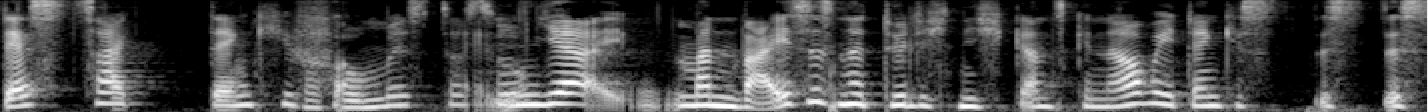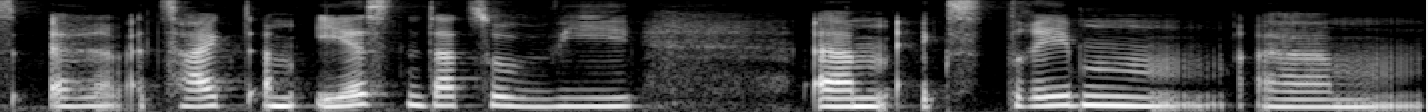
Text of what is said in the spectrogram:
Das zeigt, denke ich. Warum ist das so? Ja, man weiß es natürlich nicht ganz genau, aber ich denke, es, es, das äh, zeigt am ehesten dazu, wie ähm, extrem ähm,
